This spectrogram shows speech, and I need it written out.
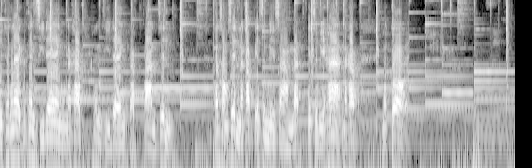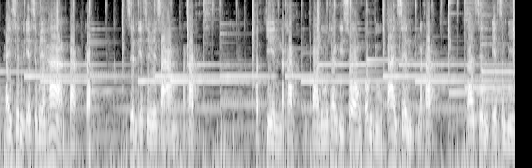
ยแท่งแรกเป็นแท่งสีแดงนะครับแท่งสีแดงตัดผ่านเส้น ทั้งสองเส้นนะครับ SMA 3 และ SMA 5นะครับ แล้วก็ ให้เส้น SMA 5ตัดกับเส้น SMA 3นะครับชัดเจนนะครับ มาดูแท่งที่ 2 ต้องอยู่ใต้เส้นนะครับ ใต้เส้น SMA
